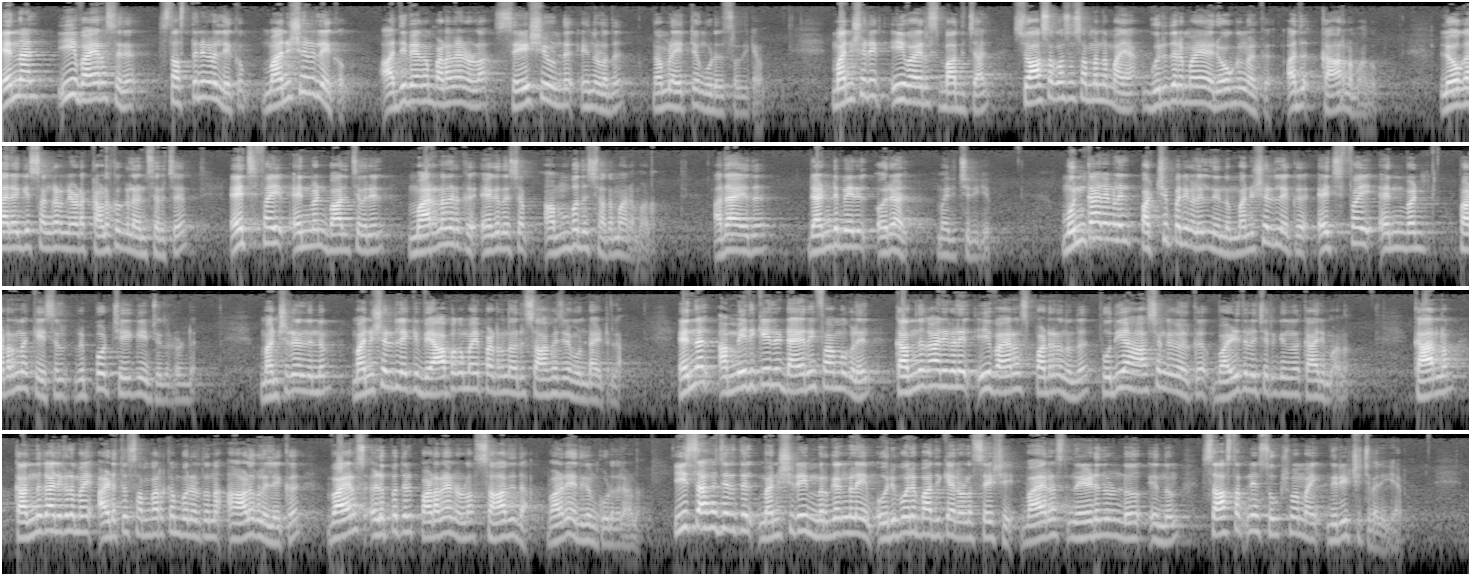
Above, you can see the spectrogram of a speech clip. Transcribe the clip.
എന്നാൽ ഈ വൈറസിന് സസ്തനികളിലേക്കും മനുഷ്യരിലേക്കും അതിവേഗം പടരാനുള്ള ശേഷിയുണ്ട് എന്നുള്ളത് നമ്മൾ ഏറ്റവും കൂടുതൽ ശ്രദ്ധിക്കണം. മനുഷ്യരിൽ ഈ വൈറസ് ബാധിച്ചാൽ ശ്വാസകോശ സംബന്ധമായ ഗുരുതരമായ രോഗങ്ങൾക്ക് അത് കാരണമാകും. ലോകാരോഗ്യ സംഘടനയുടെ കണക്കുകൾ അനുസരിച്ച് എച്ച് ഫൈവ് എൻ വൺ ബാധിച്ചവരിൽ മരണനിരക്ക് ഏകദേശം അമ്പത് ശതമാനമാണ്. അതായത് രണ്ടുപേരിൽ ഒരാൾ മരിച്ചിരിക്കും. മുൻകാലങ്ങളിൽ പക്ഷിപ്പനികളിൽ നിന്നും മനുഷ്യരിലേക്ക് എച്ച് ഫൈവ് എൻ വൺ പടർന്ന കേസിൽ റിപ്പോർട്ട് ചെയ്യുകയും ചെയ്തിട്ടുണ്ട്. മനുഷ്യരിൽ നിന്നും മനുഷ്യരിലേക്ക് വ്യാപകമായി പടർന്ന ഒരു സാഹചര്യം ഉണ്ടായിട്ടില്ല. എന്നാൽ അമേരിക്കയിലെ ഡയറി ഫാമുകളിൽ കന്നുകാലികളിൽ ഈ വൈറസ് പടരുന്നത് പുതിയ ആശങ്കകൾക്ക് വഴിതെളിച്ചിരിക്കുന്ന കാര്യമാണ്. കാരണം കന്നുകാലികളുമായി അടുത്ത സമ്പർക്കം പുലർത്തുന്ന ആളുകളിലേക്ക് വൈറസ് എളുപ്പത്തിൽ പടരാനുള്ള സാധ്യത വളരെയധികം കൂടുതലാണ്. ഈ സാഹചര്യത്തിൽ മനുഷ്യരെയും മൃഗങ്ങളെയും ഒരുപോലെ ബാധിക്കാനുള്ള ശേഷി വൈറസ് നേടുന്നുണ്ടോ എന്നും ശാസ്ത്രജ്ഞർ സൂക്ഷ്മമായി നിരീക്ഷിച്ചു വരികയാണ്.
